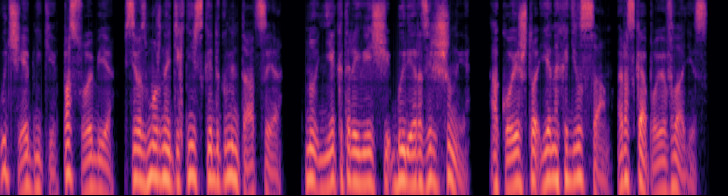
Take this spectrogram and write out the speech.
учебники, пособия, всевозможная техническая документация, но некоторые вещи были разрешены, а кое-что я находил сам, раскапывая Владис.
